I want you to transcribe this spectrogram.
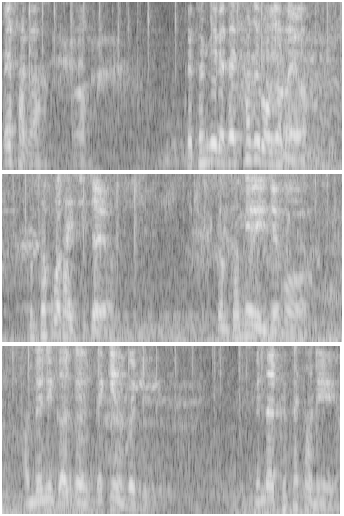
뺏어가. 어. 그 덕렬이 다시 찾으러 오잖아요. 그럼 덕구가 다시 짖어요. 그럼 덕렬이 이제 뭐, 안 되니까 그냥 뺏기는 거지. 맨날 그 패턴이에요.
